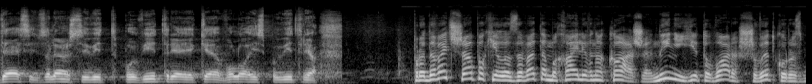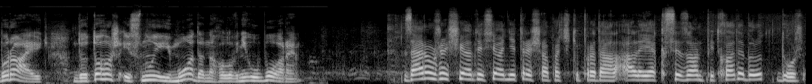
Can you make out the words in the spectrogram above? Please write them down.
10, в залежності від повітря, яке вологість повітря. Продавець шапок Єлизавета Михайлівна каже, нині її товар швидко розбирають. До того ж існує й мода на головні убори. Зараз вже ще сьогодні три шапочки продала, але як сезон підходить, беруть дуже.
